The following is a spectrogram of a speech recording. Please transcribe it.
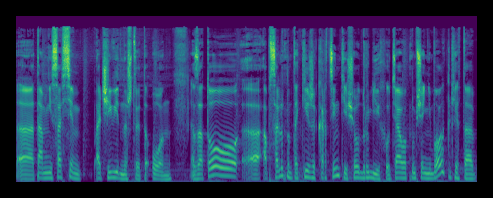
э, там не совсем очевидно, что это он. Зато э, абсолютно такие же картинки еще у других. У тебя вот вообще не было каких-то,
